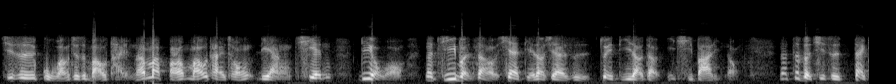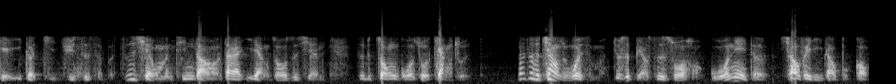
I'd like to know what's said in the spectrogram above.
其实股王就是茅台，那么茅茅台从两千六哦，那基本上哦，现在跌到现在是最低到到一七八零哦，那这个其实带给一个警讯是什么？之前我们听到大概一两周之前，是不是中国做降准？那这个降准为什么？就是表示说哈，国内的消费力道不够，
